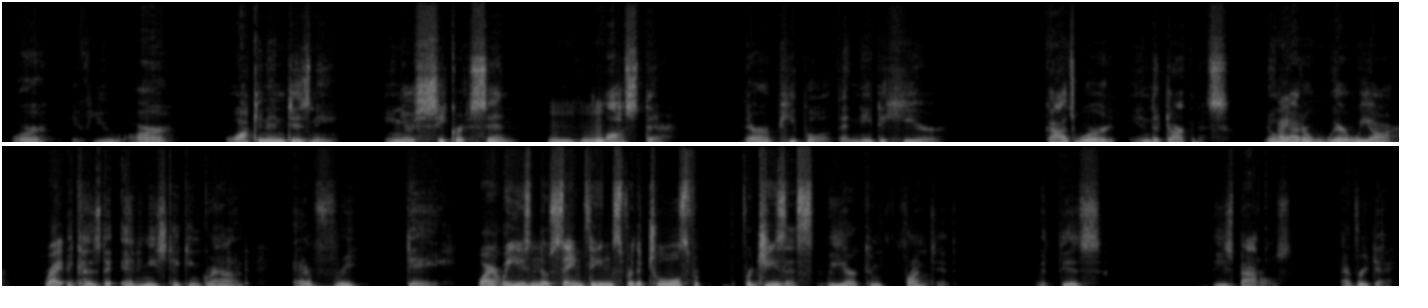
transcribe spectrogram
or if you are walking in Disney in your secret sin, Mhm. lost there. There are people that need to hear God's word in the darkness, no Right. matter where we are, Right. because the enemy's taking ground every day. Why aren't we using those same things for the tools for, for Jesus? We are confronted with this, these battles every day.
